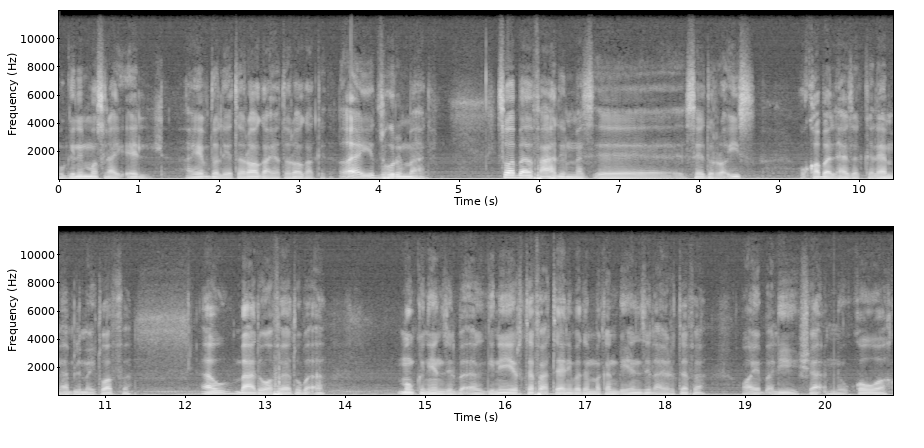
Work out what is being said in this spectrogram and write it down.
والجنيه المصري هيقل هيفضل يتراجع يتراجع كده لغاية ظهور المهدي. سواء بقى في عهد المز... السيد الرئيس وقبل هذا الكلام قبل ما يتوفى أو بعد وفاته بقى ممكن ينزل بقى الجنيه يرتفع تاني بدل ما كان بينزل هيرتفع. وهيبقى ليه شأن وقوة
